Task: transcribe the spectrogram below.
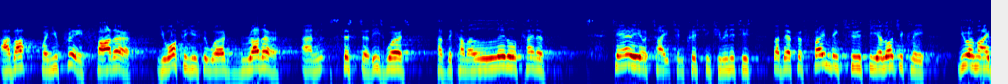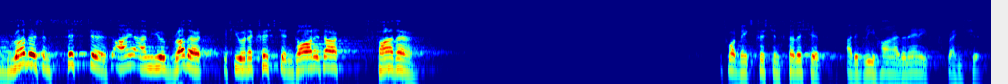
Abba, when you pray. Father. You also use the word brother and sister. These words have become a little kind of stereotyped in Christian communities, but they're profoundly true theologically. You are my brothers and sisters. I am your brother if you are a Christian. God is our Father. It's what makes Christian fellowship a degree higher than any friendship.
